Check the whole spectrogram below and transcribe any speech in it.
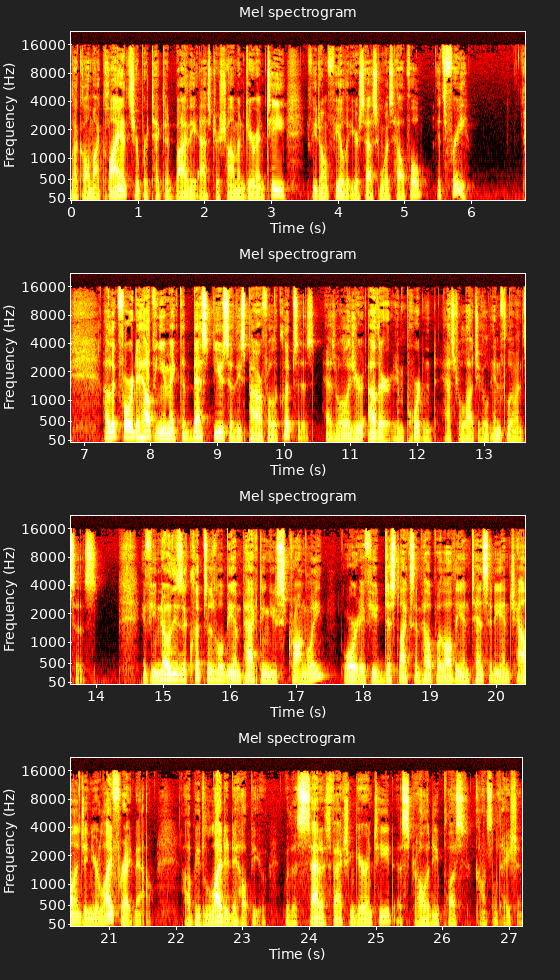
Like all my clients, you're protected by the Astro Shaman guarantee. If you don't feel that your session was helpful, it's free. I look forward to helping you make the best use of these powerful eclipses, as well as your other important astrological influences. If you know these eclipses will be impacting you strongly, or if you'd just like some help with all the intensity and challenge in your life right now, I'll be delighted to help you with a satisfaction guaranteed Astrology Plus consultation.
